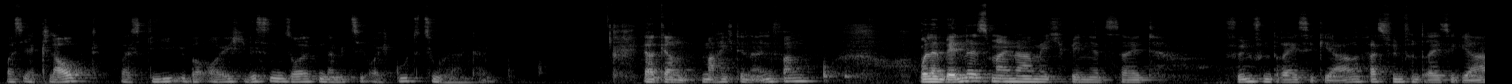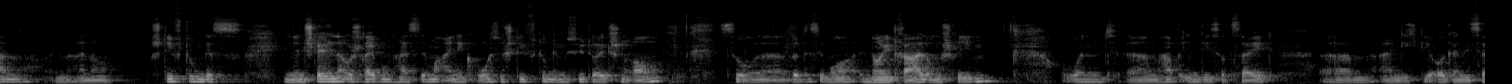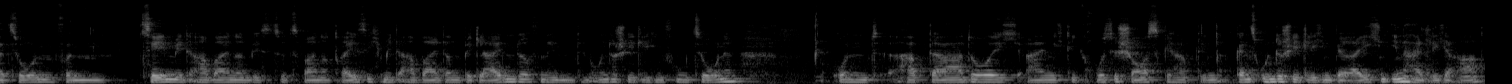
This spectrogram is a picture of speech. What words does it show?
was ihr glaubt, was die über euch wissen sollten, damit sie euch gut zuhören können. Ja, gern mache ich den Anfang. Roland Bender ist mein Name. Ich bin jetzt seit 35 Jahren, fast 35 Jahren in einer Stiftung. Das in den Stellenausschreibungen heißt immer eine große Stiftung im süddeutschen Raum. So äh, wird es immer neutral umschrieben. Und ähm, habe in dieser Zeit ähm, eigentlich die Organisation von 10 Mitarbeitern bis zu 230 Mitarbeitern begleiten dürfen in den unterschiedlichen Funktionen und habe dadurch eigentlich die große Chance gehabt, in ganz unterschiedlichen Bereichen inhaltlicher Art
